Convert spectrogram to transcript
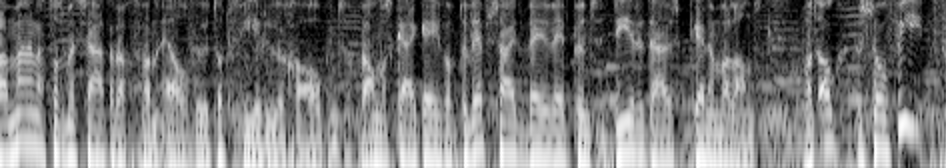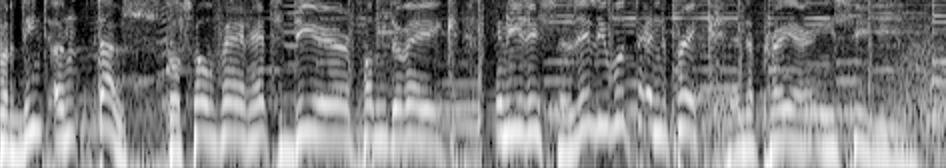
Van maandag tot met zaterdag van 11 uur tot 4 uur geopend. Of anders kijk even op de website www.dierenthuis Want ook Sophie verdient een thuis. Tot zover het dier van de week. En hier is Lilywood en de Prick en de Prayer in Sea.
